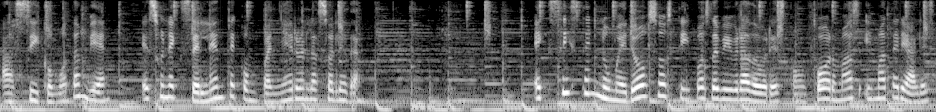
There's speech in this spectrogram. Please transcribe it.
así como también es un excelente compañero en la soledad. Existen numerosos tipos de vibradores con formas y materiales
